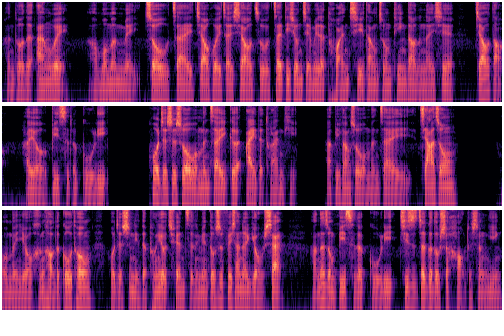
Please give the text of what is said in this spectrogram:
很多的安慰啊，我们每周在教会、在小组、在弟兄姐妹的团契当中听到的那些教导，还有彼此的鼓励，或者是说我们在一个爱的团体啊，比方说我们在家中，我们有很好的沟通，或者是你的朋友圈子里面都是非常的友善啊，那种彼此的鼓励，其实这个都是好的声音。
